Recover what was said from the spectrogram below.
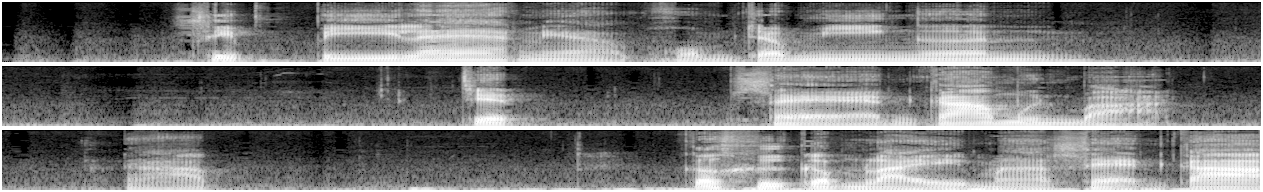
10 ปีแรกเนี่ย ผมจะมีเงิน 790,000 บาทนะครับ ก็คือกำไรมาแสนเก้า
